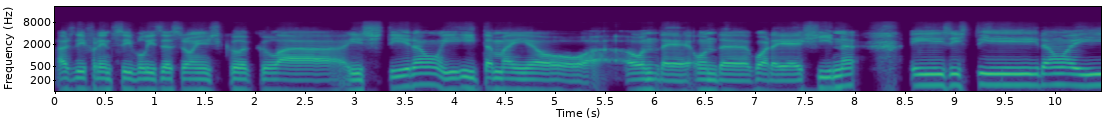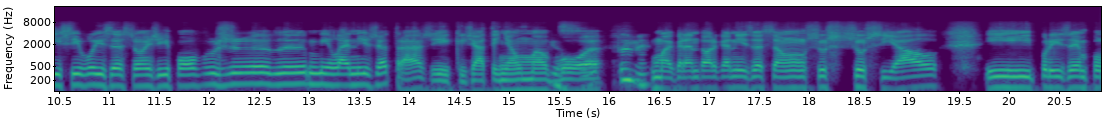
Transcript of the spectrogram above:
as diferentes civilizações que, que lá existiram, e, e também ao, onde, é, onde agora é a China, existiram aí civilizações e povos de milénios atrás, e que já tinham uma boa, Exatamente. uma grande organização so social, e por exemplo,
